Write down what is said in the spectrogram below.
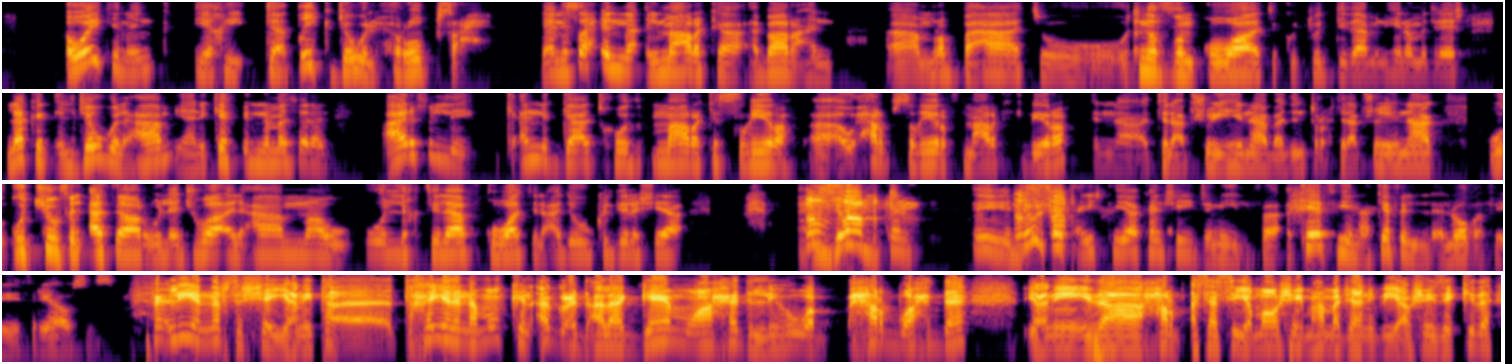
Awakening يا أخي تعطيك جو الحروب صح؟ يعني صح إن المعركة عبارة عن مربعات و- وتنظم قواتك وتودي ذا من هنا ومدري إيش لكن الجو العام يعني كيف إنه مثلا عارف اللي كأنك قاعد تخوض معركه صغيرة آه، أو حرب صغيرة في معركة كبيرة إن تلعب شوي هنا بعدين تروح تلعب شوي هناك وتشوف الأثر والأجواء العامة والاختلاف قوات العدو وكل ذي الأشياء بالضبط. كان إي الجو اللي. كانت إياه كان شيء جميل. فكيف هنا؟ كيف ال- الوضع في 3 هاوسز فعليا نفس الشيء. يعني تخيل إنه ممكن أقعد على جيم واحد اللي هو حرب واحدة. يعني إذا حرب أساسية ما هو شيء مهمة جانبية أو شيء زي كذا.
